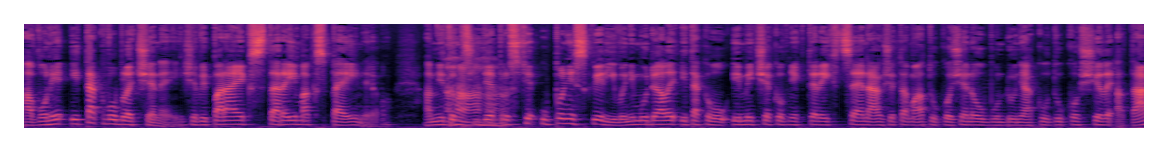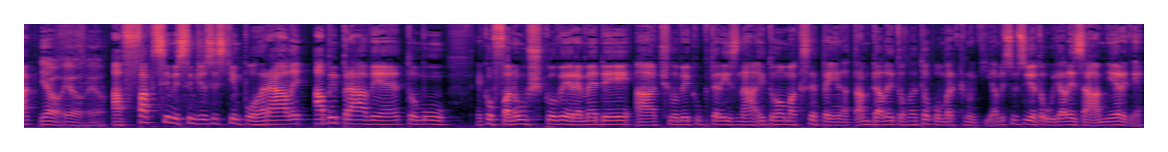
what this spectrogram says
A on je i tak oblečený, že vypadá jak starý Max Payne, jo. A mně to aha, přijde aha. prostě úplně skvělý. Oni mu dali i takovou image jako v některých scénách, že tam má tu koženou bundu, nějakou tu košili a tak. Jo, jo, jo. A fakt si myslím, že si s tím pohráli, aby právě tomu jako fanouškovi Remedy a člověku, který zná i toho Maxe Payna, tam dali tohleto pomrknutí. A myslím si, že to udělali záměrně,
